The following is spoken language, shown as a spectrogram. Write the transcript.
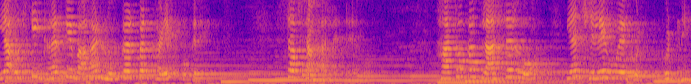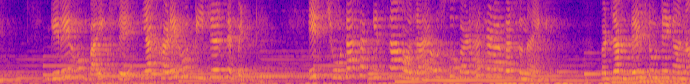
या उसके घर के बाहर नुक्कड़ पर खड़े फुकरे? सब संभाल लेते हैं वो। हाथों का प्लास्टर हो या छिले हुए घुटने। गिरे हो बाइक से या खड़े हो टीचर से पिटने। एक छोटा सा किस्सा हो जाए, उसको बढ़ा चढ़ा कर सुनाएँगे। पर जब दिल टूटेगा ना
